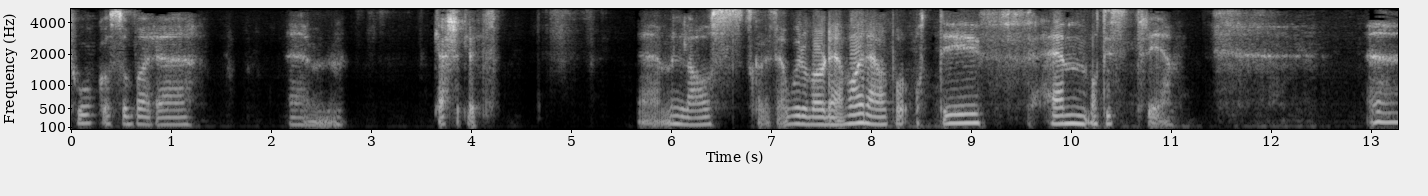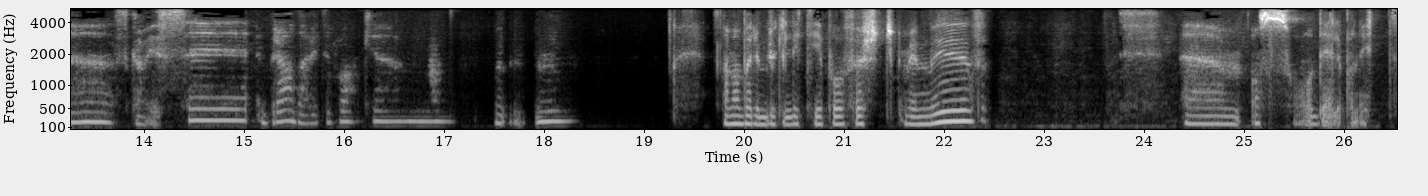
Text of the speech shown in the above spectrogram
tok også bare cashet litt. men la oss Skal vi se, hvor var det jeg var? Jeg var på 85-83. skal vi se Bra, da er vi tilbake. Mm, mm, mm. La meg bare bruke litt tid på først remove, um, og så dele på nytt.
